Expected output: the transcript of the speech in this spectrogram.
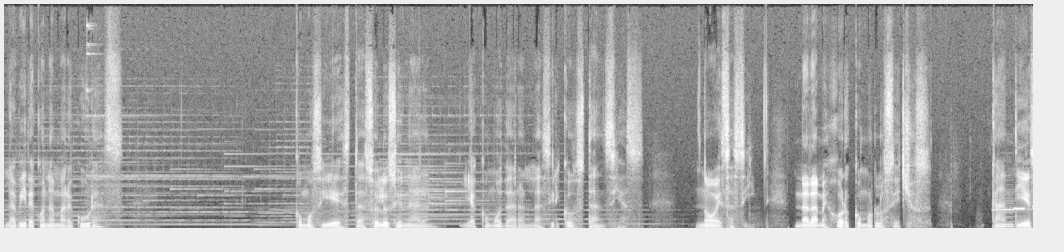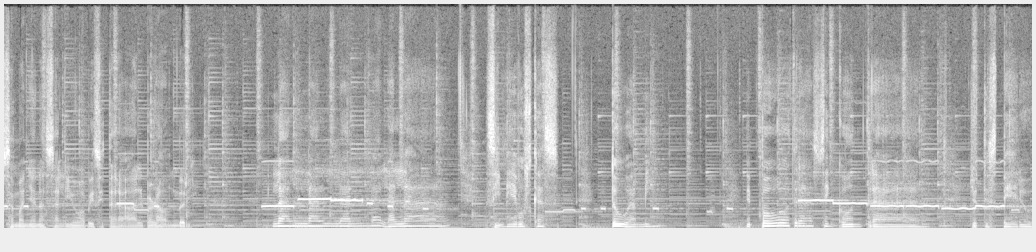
la vida con amarguras, como si éstas solucionaran y acomodaran las circunstancias. No es así. Nada mejor como los hechos. Candy esa mañana salió a visitar a Albert Andre. La la la la la la. Si me buscas, tú a mí me podrás encontrar. Yo te espero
